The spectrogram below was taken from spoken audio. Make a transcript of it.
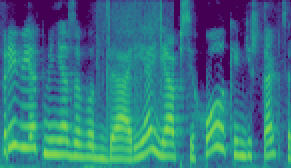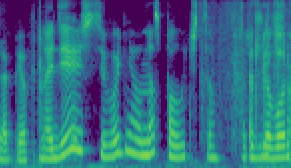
Привет, меня зовут Дарья, я психолог и гештальт-терапевт. Надеюсь, сегодня у нас получится разговор.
